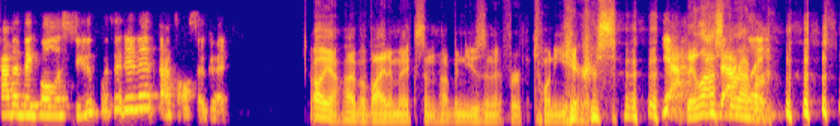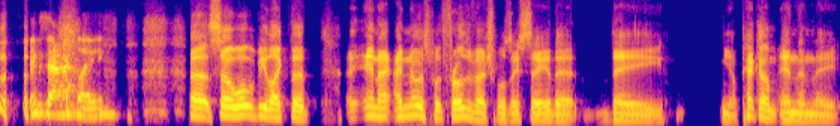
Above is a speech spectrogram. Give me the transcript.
have a big bowl of soup with it in it, that's also good. Oh yeah, I have a Vitamix and I've been using it for 20 years. Yeah. they last exactly. forever. exactly. Uh, so what would be like the and I, I noticed with frozen vegetables they say that they you know pick them and then they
